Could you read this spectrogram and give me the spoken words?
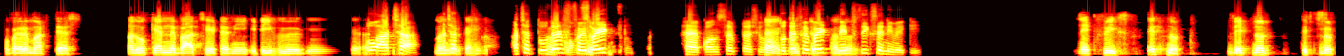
সবাই মারতে আসে। মানে ও কেমনে বাঁচে এটা নিয়ে এটাই হলো ও আচ্ছা মাঙ্গার আচ্ছা তোদের ফেভারিট হ্যাঁ কনসেপ্টটা শুনো। হ্যাঁ, তোদের ফেভারিট নেটফ্লিক্স এনিমে কি? Netflix death note death note death note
